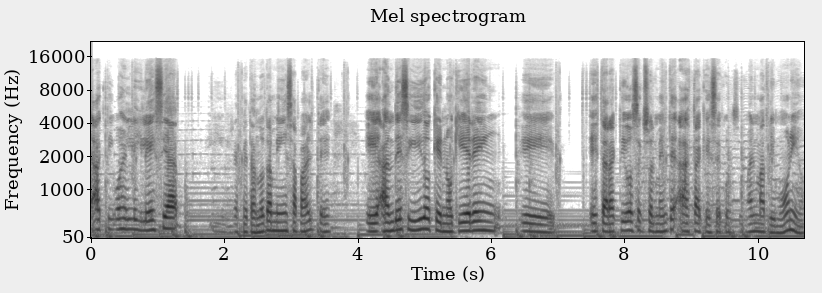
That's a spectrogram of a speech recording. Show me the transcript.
activos en la iglesia y respetando también esa parte, eh, han decidido que no quieren estar activos sexualmente hasta que se consuma el matrimonio.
